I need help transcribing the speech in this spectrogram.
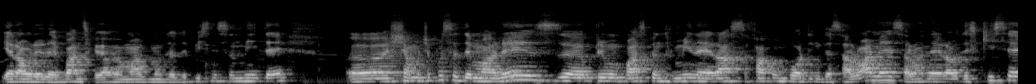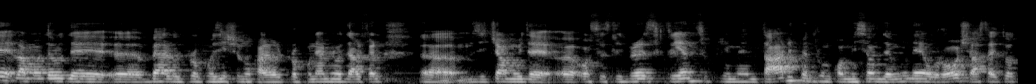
erau relevanți, că eu aveam alt model de business în minte. Uh, și am început să demarez. Uh, primul pas pentru mine era să fac un boarding de saloane. Saloanele erau deschise la modelul de uh, value proposition care îl propuneam eu de altfel. Ziceam, uite, o să-ți livrez clienți suplimentari pentru un comision de 1 euro și asta e tot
